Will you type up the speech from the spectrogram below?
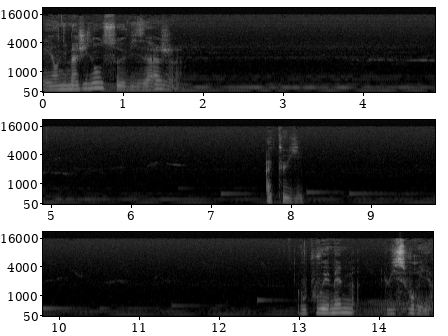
Et en imaginant ce visage, accueilli. Vous pouvez même lui sourire,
